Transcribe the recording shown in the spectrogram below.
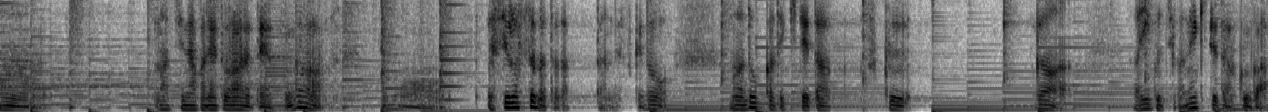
うん、街中で撮られたやつが後ろ姿だったんですけど、まあ、どっかで着てた服が井口がね着てた服が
